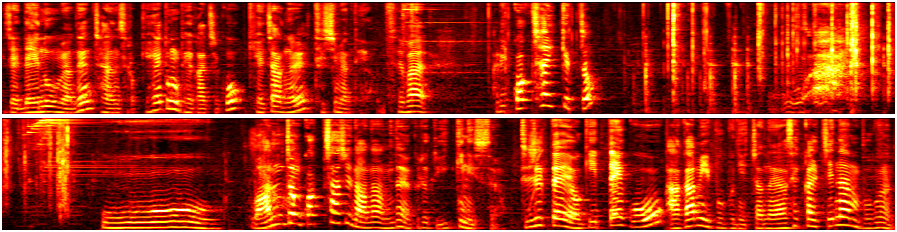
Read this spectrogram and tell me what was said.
이제 내놓으면은 자연스럽게 해동돼 가지고 게장을 드시면 돼요 제발 알이 꽉 차 있겠죠? 우와. 오. 완전 꽉 차진 않았는데 그래도 있긴 있어요. 드실 때 여기 떼고 아가미 부분 있잖아요. 색깔 진한 부분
